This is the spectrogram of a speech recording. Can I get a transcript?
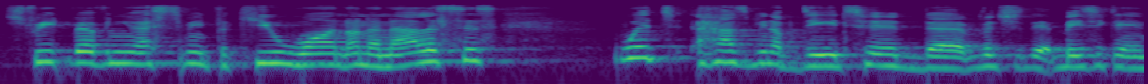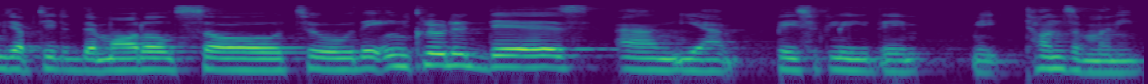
Street revenue estimate for Q1 on analysis which has been updated, uh, which they basically AMD updated their model. So to they included this, and yeah, basically they made tons of money.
